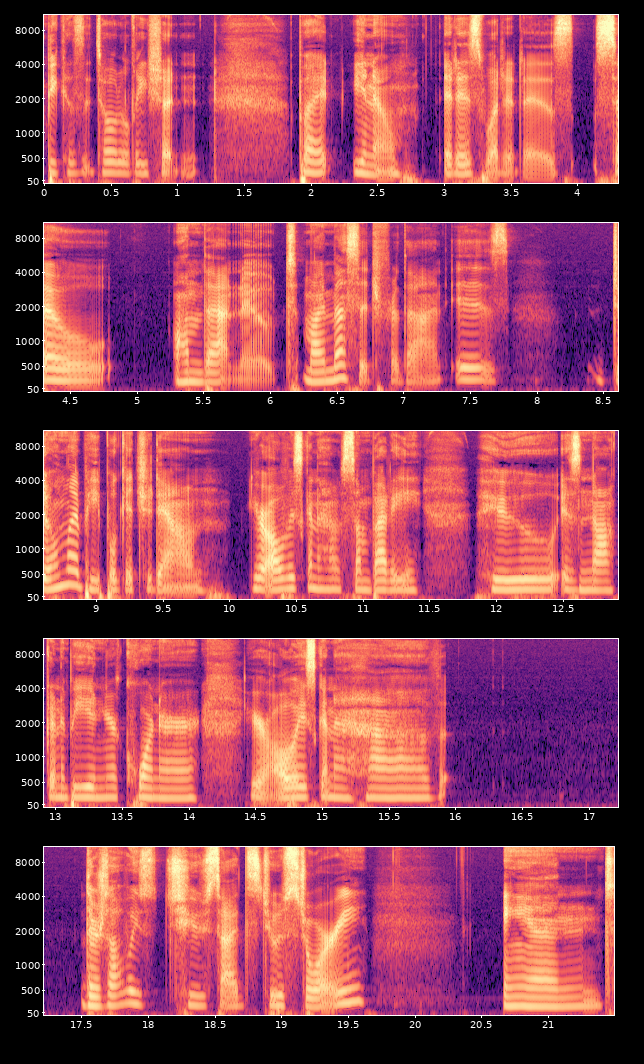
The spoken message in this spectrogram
because it totally shouldn't. But, you know, it is what it is. So, on that note, my message for that is don't let people get you down. You're always going to have somebody who is not going to be in your corner. You're always going to have, there's always two sides to a story. And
